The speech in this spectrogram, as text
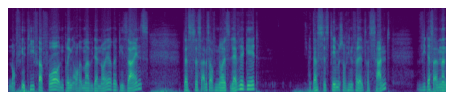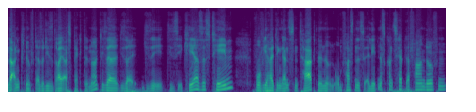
noch viel tiefer vor und bringen auch immer wieder neuere Designs, dass das alles auf ein neues Level geht das System ist auf jeden Fall interessant, wie das aneinander anknüpft. Also diese drei Aspekte. Ne? Dieser, dieser, diese, dieses IKEA-System, wo wir halt den ganzen Tag ein, ein umfassendes Erlebniskonzept erfahren dürfen.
